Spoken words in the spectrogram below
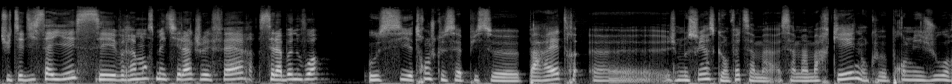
tu t'es dit ça y est, c'est vraiment ce métier-là que je vais faire, c'est la bonne voie? Aussi étrange que ça puisse euh, paraître, je me souviens parce qu'en fait ça m'a ça m'a marqué. Donc premier jour,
